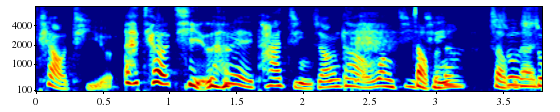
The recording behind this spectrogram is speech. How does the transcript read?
跳题了，跳题了。对，他紧张到忘记前一找不到题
